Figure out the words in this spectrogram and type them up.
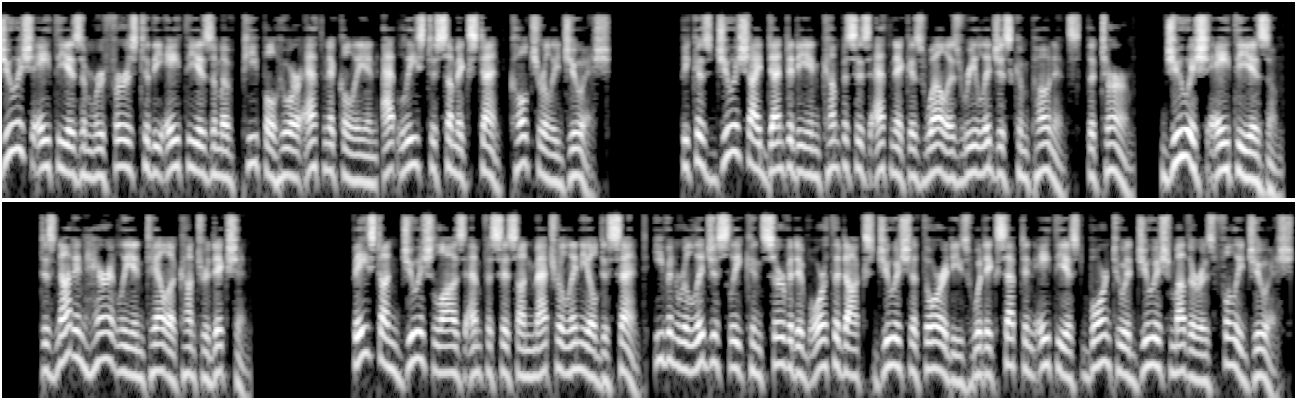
Jewish atheism refers to the atheism of people who are ethnically and at least to some extent culturally Jewish. Because Jewish identity encompasses ethnic as well as religious components, the term Jewish atheism does not inherently entail a contradiction. Based on Jewish law's emphasis on matrilineal descent, even religiously conservative Orthodox Jewish authorities would accept an atheist born to a Jewish mother as fully Jewish.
